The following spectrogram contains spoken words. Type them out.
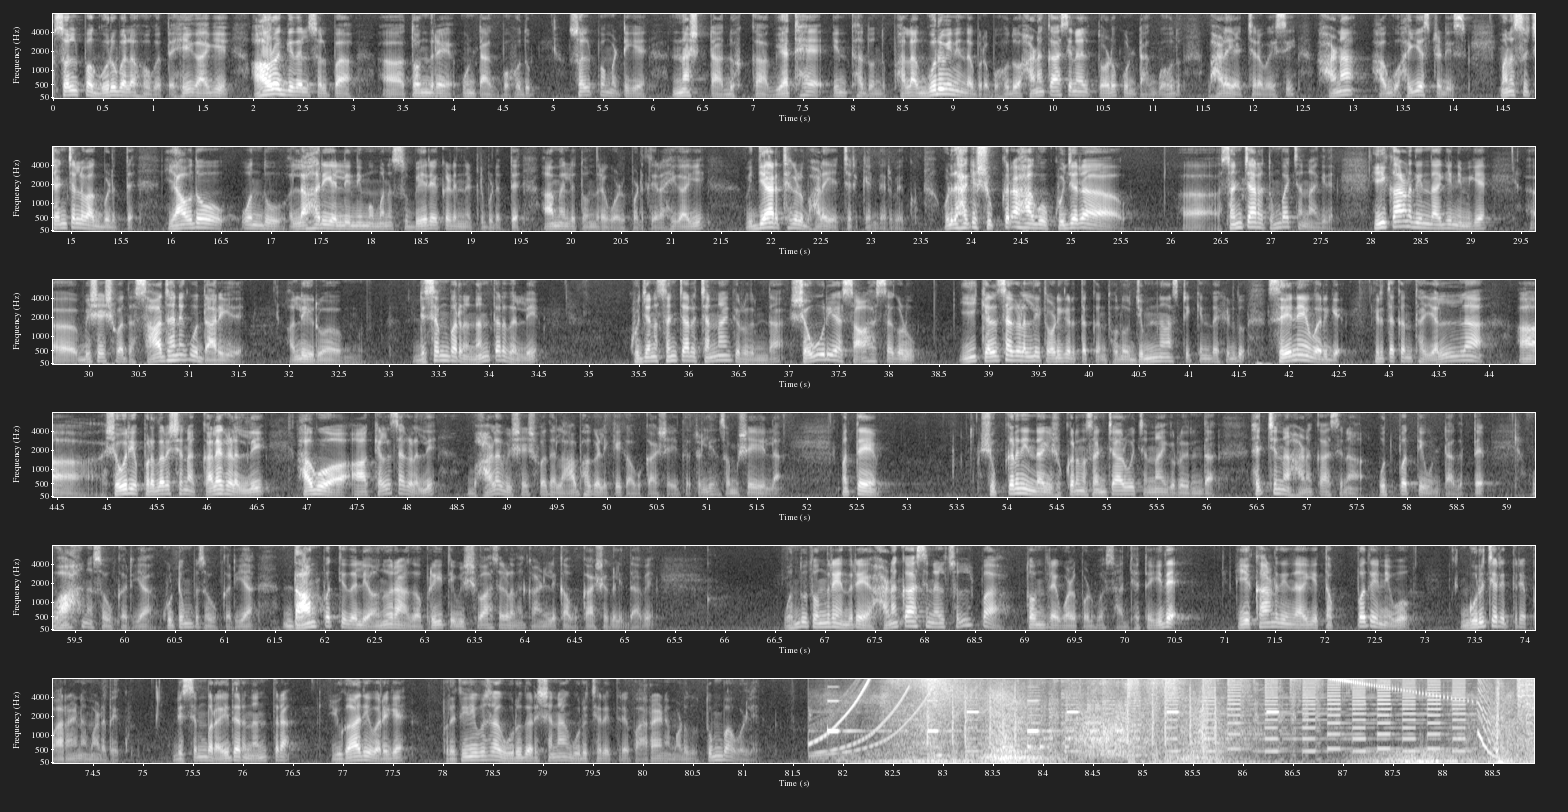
ಸ್ವಲ್ಪ ಗುರುಬಲ ಹೋಗುತ್ತೆ. ಹೀಗಾಗಿ ಆರೋಗ್ಯದಲ್ಲಿ ಸ್ವಲ್ಪ ತೊಂದರೆ ಉಂಟಾಗಬಹುದು. ಸ್ವಲ್ಪ ಮಟ್ಟಿಗೆ ನಷ್ಟ, ದುಃಖ, ವ್ಯಥೆ ಇಂಥದ್ದೊಂದು ಫಲ ಗುರುವಿನಿಂದ ಬರಬಹುದು. ಹಣಕಾಸಿನಲ್ಲಿ ತೊಡಕುಂಟಾಗಬಹುದು. ಬಹಳ ಎಚ್ಚರ ವಹಿಸಿ ಹಣ ಹಾಗೂ ಹೈಯರ್ ಸ್ಟಡೀಸ್ ಮನಸ್ಸು ಚಂಚಲವಾಗಿಬಿಡುತ್ತೆ. ಯಾವುದೋ ಒಂದು ಲಹರಿಯಲ್ಲಿ ನಿಮ್ಮ ಮನಸ್ಸು ಬೇರೆ ಕಡೆ ನೆಟ್ಟು ಬಿಡುತ್ತೆ ಆಮೇಲೆ ತೊಂದರೆಗೆ ಒಳಪಡ್ತೀರಾ ಹೀಗಾಗಿ ವಿದ್ಯಾರ್ಥಿಗಳು ಬಹಳ ಎಚ್ಚರಿಕೆಯಿಂದ ಇರಬೇಕು. ಉಳಿದ ಹಾಗೆ ಶುಕ್ರ ಹಾಗೂ ಕುಜರ ಸಂಚಾರ ತುಂಬ ಚೆನ್ನಾಗಿದೆ. ಈ ಕಾರಣದಿಂದಾಗಿ ನಿಮಗೆ ವಿಶೇಷವಾದ ಸಾಧನೆಗೂ ದಾರಿ ಇದೆ ಅಲ್ಲಿ ಇರುವ, ಡಿಸೆಂಬರ್ನ ನಂತರದಲ್ಲಿ ಕುಜನ ಸಂಚಾರ ಚೆನ್ನಾಗಿರೋದ್ರಿಂದ ಶೌರ್ಯ ಸಾಹಸಗಳು ಈ ಕೆಲಸಗಳಲ್ಲಿ ತೊಡಗಿರತಕ್ಕಂಥವನು ಜಿಮ್ನಾಸ್ಟಿಕ್ಕಿಂದ ಹಿಡಿದು ಸೇನೆಯವರೆಗೆ ಇರತಕ್ಕಂಥ ಎಲ್ಲ ಶೌರ್ಯ ಪ್ರದರ್ಶನ ಕಲೆಗಳಲ್ಲಿ ಹಾಗೂ ಆ- ಕೆಲಸಗಳಲ್ಲಿ ಬಹಳ ವಿಶೇಷವಾದ ಲಾಭ ಗಳಿಕೆಗೆ ಅವಕಾಶ ಇದೆ. ಅದರಲ್ಲಿ ಸಂಶಯ ಇಲ್ಲ. ಮತ್ತು ಶುಕ್ರನಿಂದಾಗಿ ಶುಕ್ರನ ಸಂಚಾರವೂ ಚೆನ್ನಾಗಿರೋದ್ರಿಂದ ಹೆಚ್ಚಿನ ಹಣಕಾಸಿನ ಉತ್ಪತ್ತಿ ಉಂಟಾಗುತ್ತೆ. ವಾಹನ ಸೌಕರ್ಯ, ಕುಟುಂಬ ಸೌಕರ್ಯ, ದಾಂಪತ್ಯದಲ್ಲಿ ಅನುರಾಗ, ಪ್ರೀತಿ, ವಿಶ್ವಾಸಗಳನ್ನು ಕಾಣಲಿಕ್ಕೆ ಅವಕಾಶಗಳಿದ್ದಾವೆ. ಒಂದು ತೊಂದರೆ ಅಂದರೆ ಹಣಕಾಸಿನಲ್ಲಿ ಸ್ವಲ್ಪ ತೊಂದರೆ ಒಳಪಡುವ ಸಾಧ್ಯತೆ ಇದೆ. ಈ ಕಾರಣದಿಂದಾಗಿ ತಪ್ಪದೇ ನೀವು ಗುರುಚರಿತ್ರೆ ಪಾರಾಯಣ ಮಾಡಬೇಕು. ಡಿಸೆಂಬರ್ ಐದರ ನಂತರ ಯುಗಾದಿವರೆಗೆ ಪ್ರತಿ ದಿವಸ ಗುರುದರ್ಶನ, ಗುರುಚರಿತ್ರೆ ಪಾರಾಯಣ ಮಾಡೋದು ತುಂಬ ಒಳ್ಳೆಯದು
